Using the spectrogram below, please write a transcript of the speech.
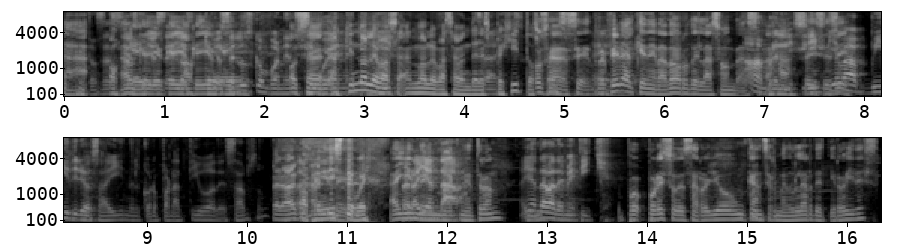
Ah, Entonces, ok. yo ok, sé, ok, los- ok, yo ok. sé los componentes. O sea, que pueden- aquí no le vas a, no le vas a vender Exacto. espejitos. O sea, pues. se eh, refiere al generador de las ondas. Ah, hombre, Ajá, sí, sí. vidrios ahí en el corporativo de Samsung. Pero algo aprendiste, güey. Ahí en ahí el andaba. magnetrón. Ahí andaba de metiche. Por, por eso desarrolló un cáncer medular de tiroides.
